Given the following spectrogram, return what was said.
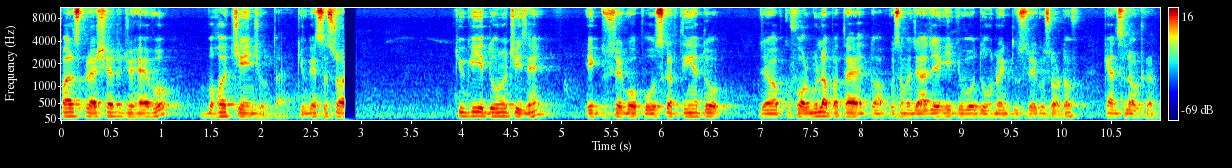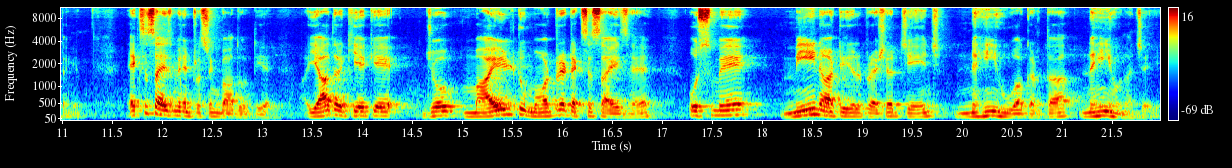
पल्स प्रेशर जो है वो बहुत चेंज होता है, क्योंकि क्योंकि ये दोनों चीज़ें एक दूसरे को अपोज करती हैं तो जब आपको फार्मूला पता है तो आपको समझ आ जाएगी कि वो दोनों एक दूसरे को सॉर्ट ऑफ़ कैंसिल आउट कर देंगे। एक्सरसाइज में इंटरेस्टिंग बात होती है। याद रखिए कि जो माइल्ड टू मॉडरेट एक्सरसाइज है, उसमें मीन आर्टीरियल प्रेशर चेंज नहीं हुआ करता, नहीं होना चाहिए।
